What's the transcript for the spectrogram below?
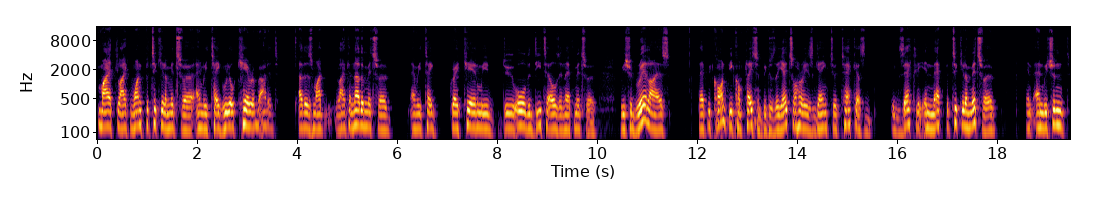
might like one particular mitzvah and we take real care about it. Others might like another mitzvah and we take great care and we do all the details in that mitzvah, we should realize that we can't be complacent because the Yetzer Hara is going to attack us exactly in that particular mitzvah, and, and we shouldn't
